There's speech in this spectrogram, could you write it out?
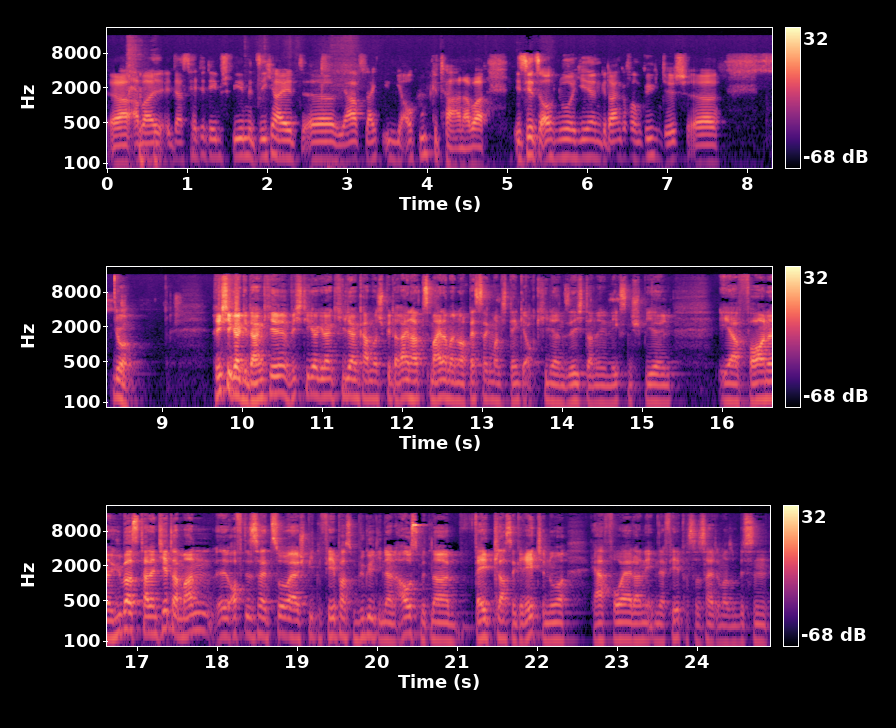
äh, aber das hätte dem Spiel mit Sicherheit, äh, ja, vielleicht irgendwie auch gut getan. Aber ist jetzt auch nur hier ein Gedanke vom Küchentisch. Äh, ja. Richtiger Gedanke, wichtiger Gedanke. Kilian kam dann später rein, hat es meiner Meinung nach besser gemacht. Ich denke, auch Kilian sehe ich dann in den nächsten Spielen eher vorne. Hübers talentierter Mann. Äh, oft ist es halt so, er spielt einen Fehlpass und bügelt ihn dann aus mit einer Weltklasse-Gerätchen. Nur, ja, vorher dann eben der Fehlpass. Das ist halt immer so ein bisschen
